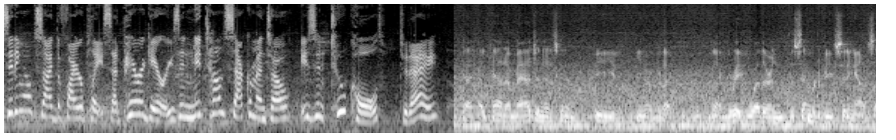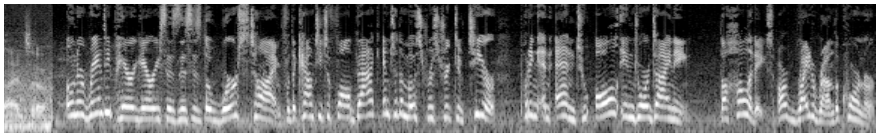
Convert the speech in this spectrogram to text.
Sitting outside the fireplace at Paragary's in Midtown Sacramento isn't too cold today. I, I can't imagine it's going to be, you know, like, like great weather in December to be sitting outside. So Owner Randy Paragary says this is the worst time for the county to fall back into the most restrictive tier, putting an end to all indoor dining. The holidays are right around the corner.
